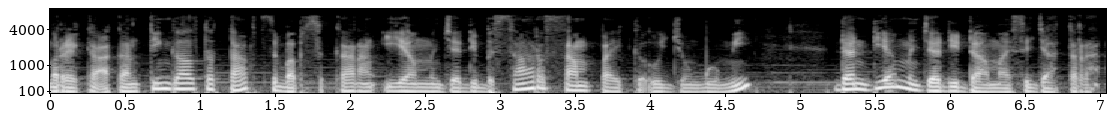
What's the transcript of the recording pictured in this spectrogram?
Mereka akan tinggal tetap sebab sekarang ia menjadi besar sampai ke ujung bumi dan dia menjadi damai sejahtera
